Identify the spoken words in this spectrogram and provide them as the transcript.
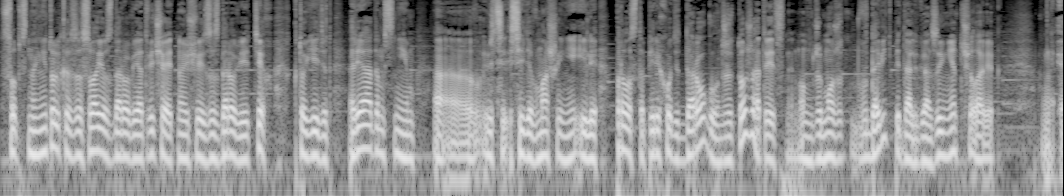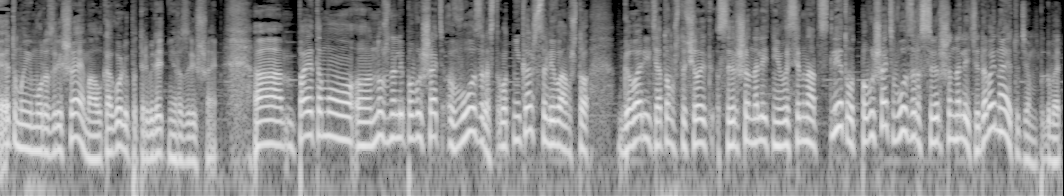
собственно, не только за свое здоровье отвечает, но еще и за здоровье тех, кто едет рядом с ним, а, сидя в машине, или просто переходит дорогу, он же тоже ответственный. Он же может вдавить педаль газа, и нет человека. Это мы ему разрешаем, а алкоголь употреблять не разрешаем. А, поэтому а, нужно ли повышать возраст? Вот не кажется ли вам, что говорить о том, что человек совершеннолетний 18 лет, вот повышать возраст совершеннолетия? Давай на эту тему поговорим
